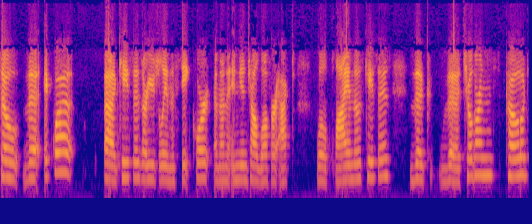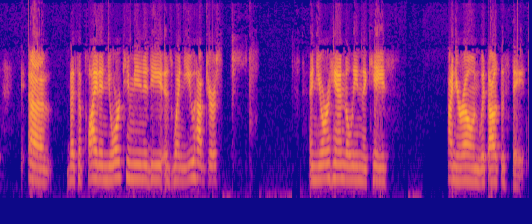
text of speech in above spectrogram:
So the ICWA uh, cases are usually in the state court, and then the Indian Child Welfare Act will apply in those cases. The the children's code uh, that's applied in your community is when you have jurisdiction and you're handling the case on your own without the state.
